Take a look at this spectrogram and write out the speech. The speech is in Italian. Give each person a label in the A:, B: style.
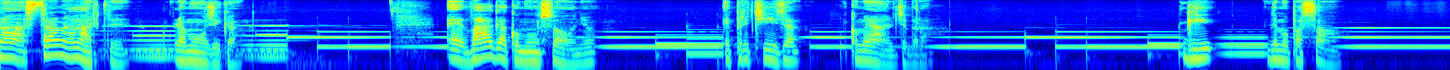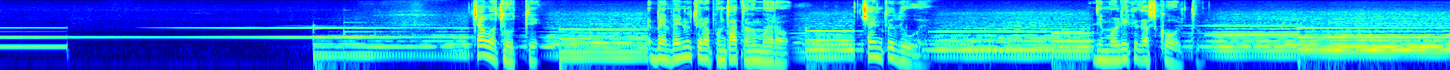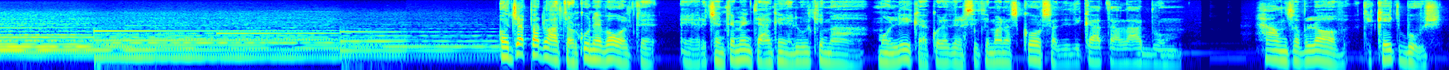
A: Una strana arte la musica. È vaga come un sogno e precisa come algebra. Guy de Maupassant. Ciao a tutti e benvenuti alla puntata numero 102 di Molliche d'Ascolto. Ho già parlato alcune volte, e recentemente anche nell'ultima mollica, quella della settimana scorsa, dedicata all'album Hounds of Love di Kate Bush.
